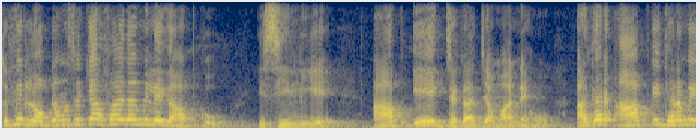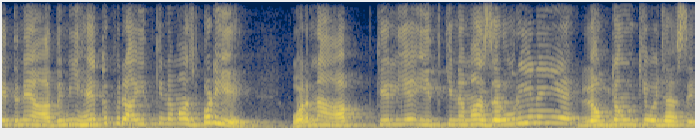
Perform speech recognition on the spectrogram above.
तो फिर लॉकडाउन से क्या फ़ायदा मिलेगा आपको? इसीलिए आप एक जगह जमा न हो। अगर आपके घर में इतने आदमी हैं तो फिर ईद की नमाज़ पढ़िए, वरना आपके लिए ईद की नमाज़ ज़रूरी नहीं है लॉकडाउन की वजह से।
